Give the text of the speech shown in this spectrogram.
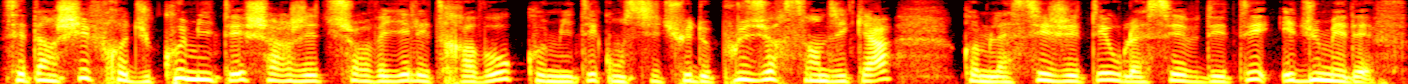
C'est un chiffre du comité chargé de surveiller les travaux, comité constitué de plusieurs syndicats comme la CGT ou la CFDT et du MEDEF.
